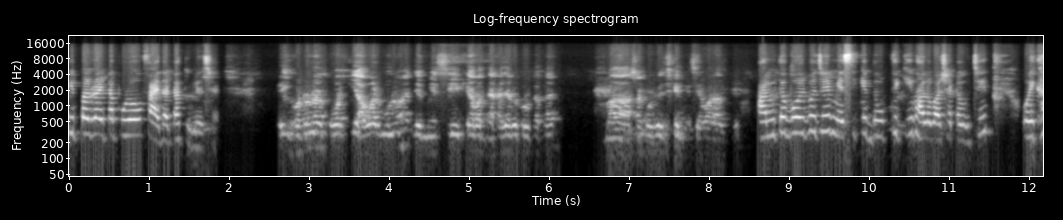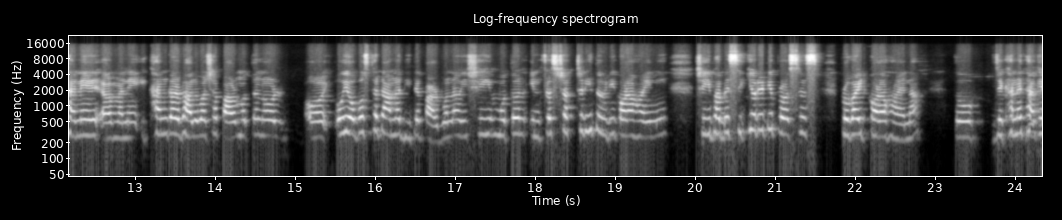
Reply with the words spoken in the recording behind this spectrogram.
পিপলরা এটা পুরো ফায়দাটা তুলেছে। এই ঘটনার পর কি আবার মনে হয় যে মেসিকে আবার দেখা যাবে কলকাতায়? বা আশা করবে যে মেসি আবার আসবে? আমি তো বলব যে মেসিকে দূর থেকেই ভালোবাসাটা উচিত। ওইখানে মানে এখানকার ভালোবাসা পাওয়ার মতন ওর ওই অবস্থাটা আমরা দিতে পারব না। ওই সেই মতন ইনফ্রাস্ট্রাকচারই তৈরি করা হয়নি। সেইভাবে সিকিউরিটি প্রসেস প্রোভাইড করা হয় না। তো যেখানে থাকে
